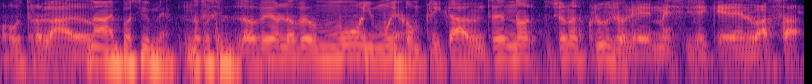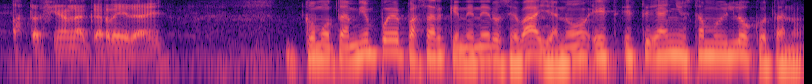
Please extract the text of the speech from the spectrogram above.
o otro lado. No, imposible. No lo veo, lo veo muy, muy complicado. Entonces no, yo no excluyo que Messi se quede en el Barça hasta el final de la carrera, ¿eh? Como también puede pasar que en enero se vaya, ¿no? Este, este año está muy loco, Tano.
